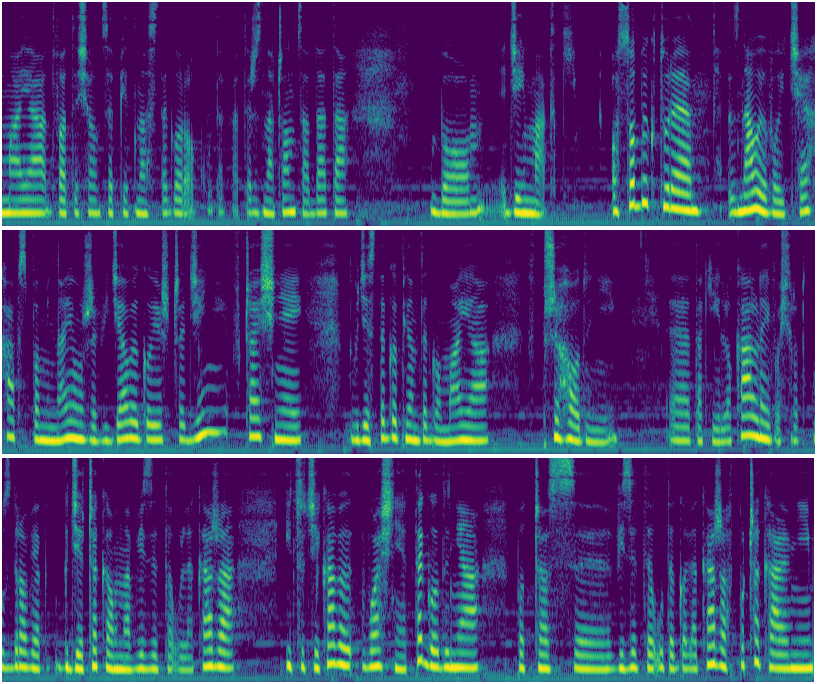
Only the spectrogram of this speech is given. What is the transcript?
maja 2015 roku. Taka też znacząca data, bo Dzień Matki. Osoby, które znały Wojciecha, wspominają, że widziały go jeszcze dzień wcześniej, 25 maja, w przychodni. E, takiej lokalnej w ośrodku zdrowia, gdzie czekał na wizytę u lekarza. I co ciekawe, właśnie tego dnia podczas e, wizyty u tego lekarza w poczekalni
